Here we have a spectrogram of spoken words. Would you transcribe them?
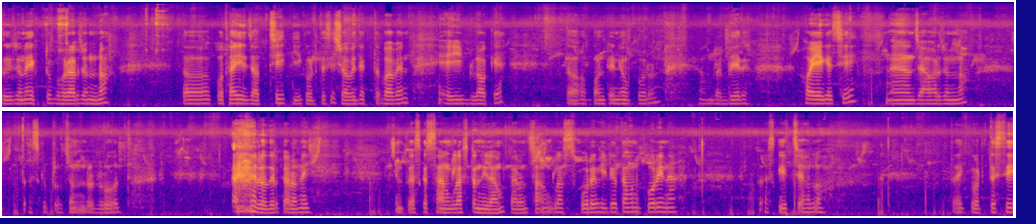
দুইজনে একটু ঘোরার জন্য। তো কোথায় যাচ্ছি কি করতেছি সবই দেখতে পাবেন এই ব্লকে তো কন্টিনিউ করুন আমরা বের হয়ে গেছি যাওয়ার জন্য। তো আজকে প্রচণ্ড রোদ। রোদের কারণেই কিন্তু আজকে সানগ্লাসটা নিলাম, কারণ সানগ্লাস পরে ভিডিও তেমন করি না। তো আজকে ইচ্ছে হলো, তাই করতেছি।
